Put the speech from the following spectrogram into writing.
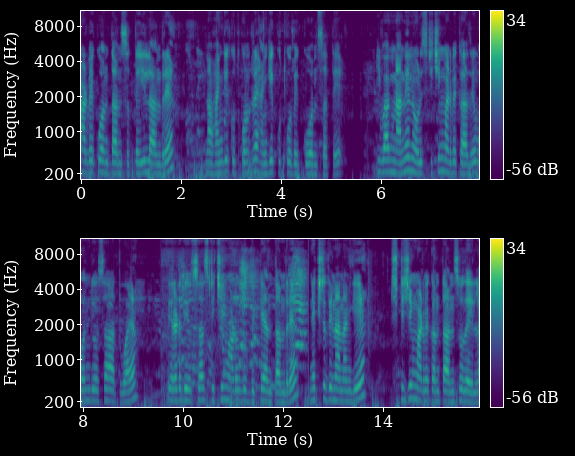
ಮಾಡಬೇಕು ಅಂತ ಅನಿಸುತ್ತೆ. ಇಲ್ಲ ಅಂದರೆ ನಾವು ಹಾಗೆ ಕೂತ್ಕೊಂಡ್ರೆ ಹಾಗೆ ಕೂತ್ಕೋಬೇಕು ಅನಿಸತ್ತೆ. ಇವಾಗ ನಾನೇ ನೋಡಿ ಸ್ಟಿಚಿಂಗ್ ಮಾಡಬೇಕಾದ್ರೆ ಒಂದು ದಿವಸ ಅಥವಾ ಎರಡು ದಿವಸ ಸ್ಟಿಚಿಂಗ್ ಮಾಡೋದು ಬಿಟ್ಟೆ ಅಂತಂದರೆ ನೆಕ್ಸ್ಟ್ ದಿನ ನನಗೆ ಸ್ಟಿಚಿಂಗ್ ಮಾಡಬೇಕಂತ ಅನಿಸೋದೇ ಇಲ್ಲ.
